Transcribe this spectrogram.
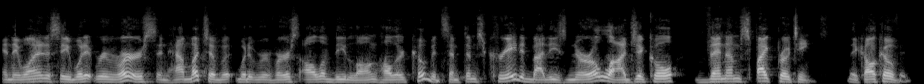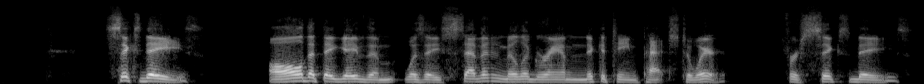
And they wanted to see would it reverse and how much of it would it reverse all of the long hauler COVID symptoms created by these neurological venom spike proteins they call COVID. Six days all that they gave them was a seven milligram nicotine patch to wear for six days.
